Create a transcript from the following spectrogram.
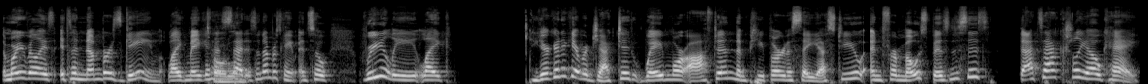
the more you realize it's a numbers game. Like Megan has said, it's a numbers game. And so really like you're going to get rejected way more often than people are going to say yes to you. And for most businesses, that's actually okay.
